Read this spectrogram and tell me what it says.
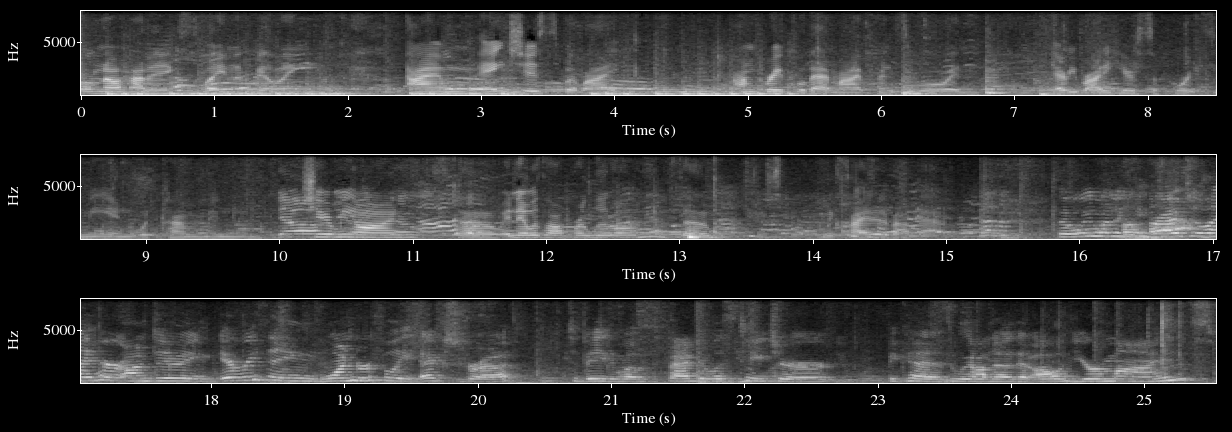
don't know how to explain the feeling. I'm anxious, but like I'm grateful that my principal and everybody here supports me and would come and cheer me on. So, and it was all for little me, so I'm excited about that. So we want to congratulate her on doing everything wonderfully extra to be the most fabulous teacher because we all know that all of your minds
